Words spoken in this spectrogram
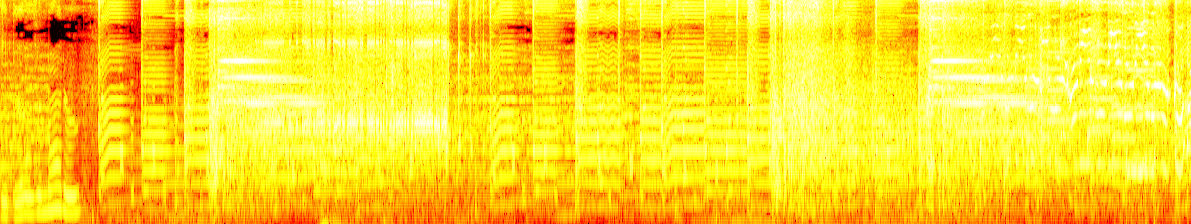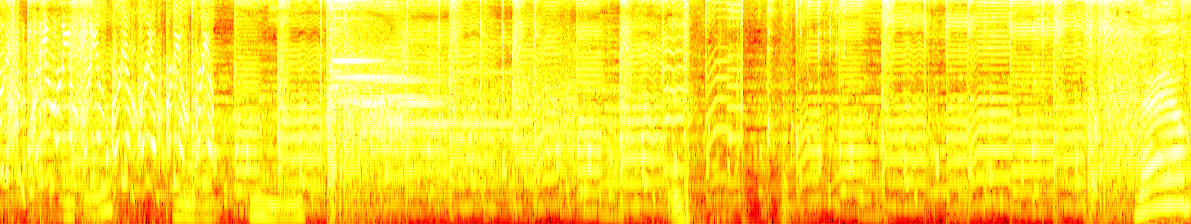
but that doesn't matter. Ma'am!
